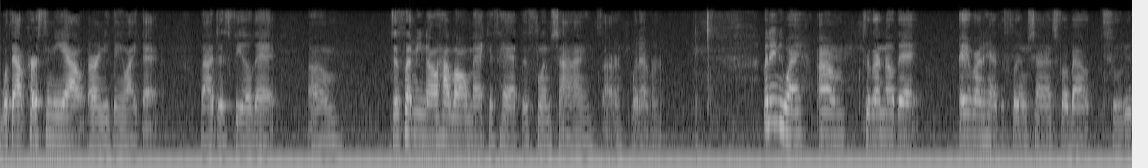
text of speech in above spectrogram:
without cursing me out or anything like that. But I just feel that um, just let me know how long Mac has had the Slim Shines or whatever. But anyway, um, because I know that Avon had the Slim Shines for about two to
